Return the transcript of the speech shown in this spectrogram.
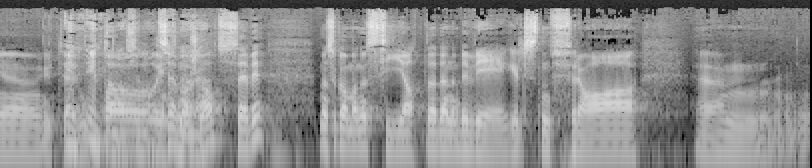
uh, ute i Europa og internasjonalt, ser vi. Men så kan man jo si at uh, denne bevegelsen fra um,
